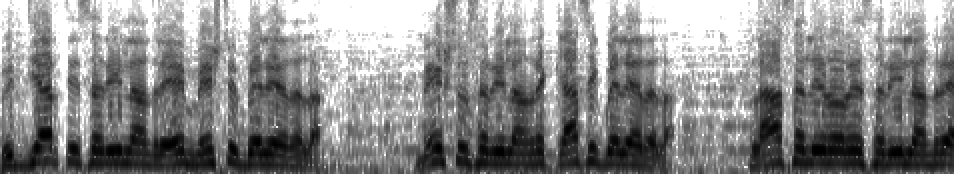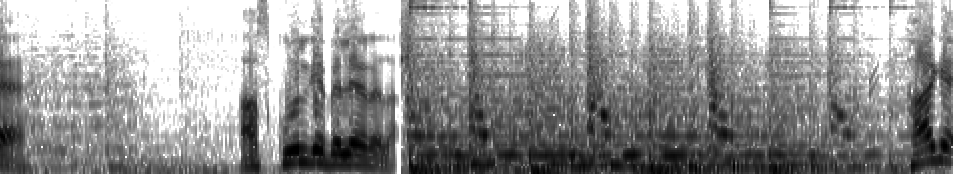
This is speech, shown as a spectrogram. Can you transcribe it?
ವಿದ್ಯಾರ್ಥಿ ಸರಿ ಇಲ್ಲ ಅಂದರೆ ಮೇಷ್ಟ್ರಿಗೆ ಬೆಲೆ ಇರಲ್ಲ ಮೇಷ್ಟ್ರು ಸರಿ ಇಲ್ಲ ಅಂದರೆ ಕ್ಲಾಸಿಗೆ ಬೆಲೆ ಇರಲ್ಲ ಕ್ಲಾಸಲ್ಲಿರೋರೇ ಸರಿ ಇಲ್ಲ ಅಂದ್ರೆ ಆ ಸ್ಕೂಲ್ಗೆ ಬೆಲೆ ಇರಲ್ಲ. ಹಾಗೆ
